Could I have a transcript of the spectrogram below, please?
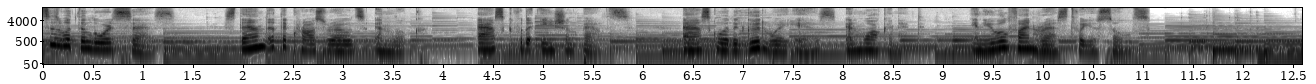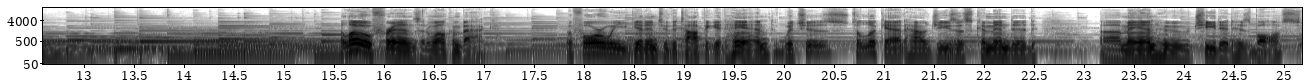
This is what the Lord says Stand at the crossroads and look. Ask for the ancient paths. Ask where the good way is and walk in it, and you will find rest for your souls. Hello, friends, and welcome back. Before we get into the topic at hand, which is to look at how Jesus commended a man who cheated his boss,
